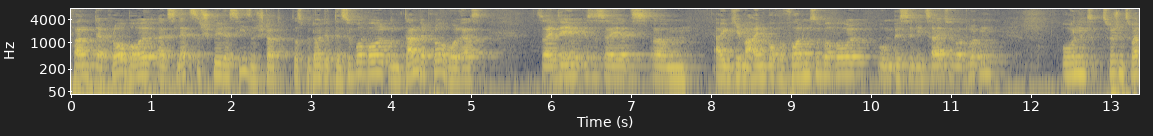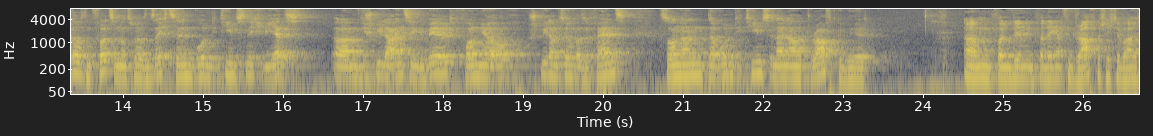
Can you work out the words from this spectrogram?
fand der Pro Bowl als letztes Spiel der Season statt. Das bedeutet der Super Bowl und dann der Pro Bowl erst. Seitdem ist es ja jetzt ähm, eigentlich immer eine Woche vor dem Super Bowl, um ein bisschen die Zeit zu überbrücken. Und zwischen 2014 und 2016 wurden die Teams nicht wie jetzt ähm, die Spieler einzeln gewählt, von ja auch Spielern bzw. Fans, sondern da wurden die Teams in einer Art Draft gewählt. Ähm, von, dem, von der ganzen Draft-Geschichte war ich,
